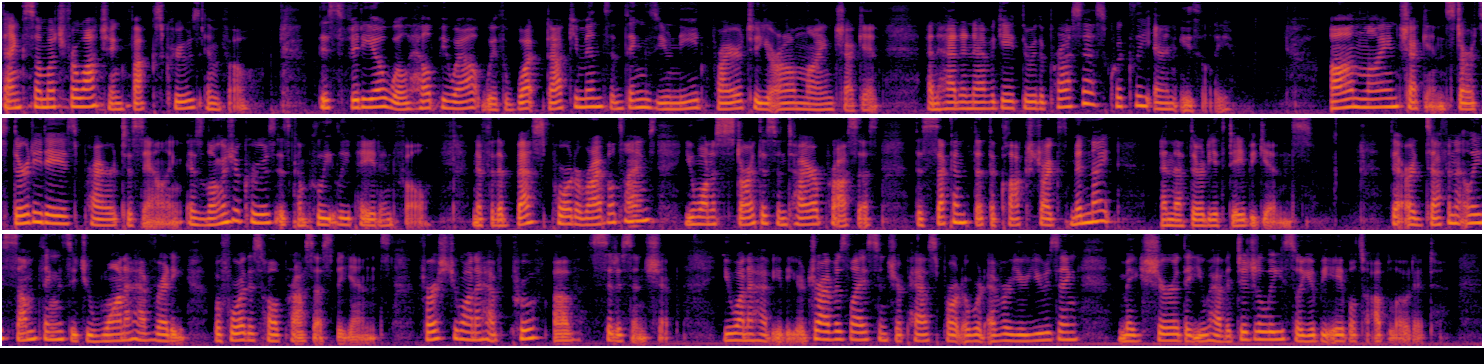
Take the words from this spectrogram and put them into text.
Thanks so much for watching Fox Cruise Info. This video will help you out with what documents and things you need prior to your online check-in and how to navigate through the process quickly and easily. Online check-in starts 30 days prior to sailing as long as your cruise is completely paid in full. Now for the best port arrival times, you want to start this entire process the second that the clock strikes midnight and the 30th day begins there are definitely some things that you want to have ready before this whole process begins. First, you want to have proof of citizenship. You want to have either your driver's license, your passport, or whatever you're using. Make sure that you have it digitally so you'll be able to upload it.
